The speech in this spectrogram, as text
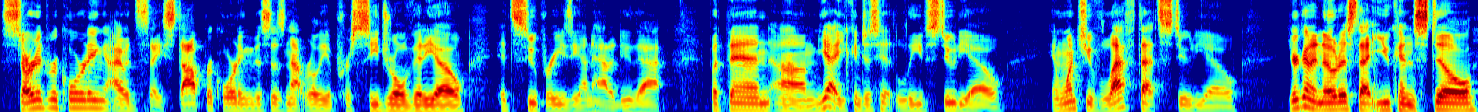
started recording, I would say stop recording. This is not really a procedural video, it's super easy on how to do that. But then, um, yeah, you can just hit leave studio. And once you've left that studio, you're going to notice that you can still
